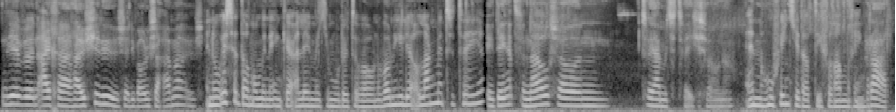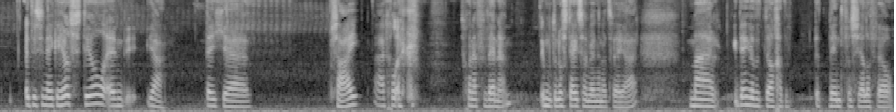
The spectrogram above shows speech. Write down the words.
die hebben een eigen huisje nu, dus die wonen samen. Dus. En hoe is het dan om in één keer alleen met je moeder te wonen? Wonen jullie al lang met z'n tweeën? Ik denk dat we nou zo'n twee jaar met z'n tweetjes wonen. En hoe vind je dat, die verandering? Raar. Het is in één keer heel stil en ja, een beetje saai eigenlijk. Het is gewoon even wennen. Ik moet er nog steeds aan wennen na twee jaar. Maar ik denk dat het wel gaat... Het went vanzelf wel.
